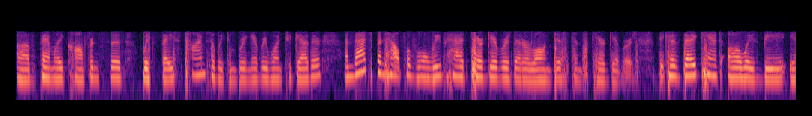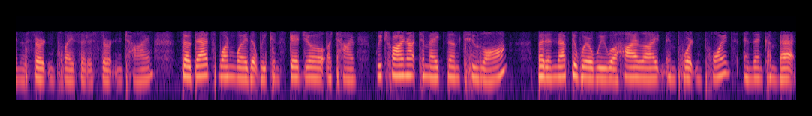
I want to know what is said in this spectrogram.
uh, family conferences with FaceTime, so we can bring everyone together, and that's been helpful when we've had caregivers that are long distance caregivers because they can't always be in a certain place at a certain time. So that's one way that we can schedule a time. We try not to make them too long but enough to where we will highlight important points and then come back,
